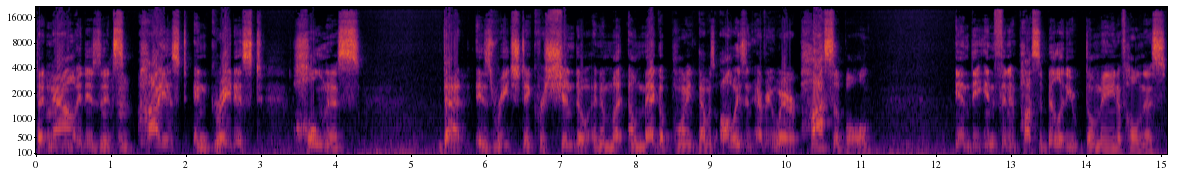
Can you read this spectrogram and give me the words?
That mm-hmm. now it is its mm-hmm. highest and greatest wholeness that is reached a crescendo and a omega point that was always and everywhere possible in the infinite possibility domain of wholeness,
